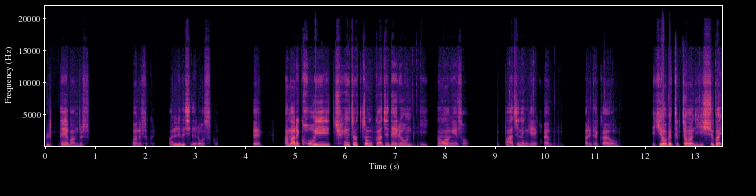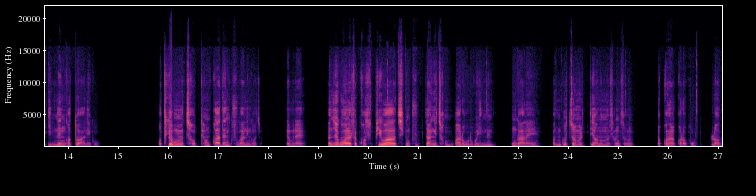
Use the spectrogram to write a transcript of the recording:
절대 만들 수 구간에서 그냥 빨리듯이 내려갔을 거예요. 네. 다날이 거의 최저점까지 내려온 이 상황에서 빠지는 게 과연 말이 될까요? 이 기업에 특정한 이슈가 있는 것도 아니고 어떻게 보면 저평가된 구간인 거죠. 때문에 현재 구간에서 코스피와 지금 국장이 정말 오르고 있는 순간에 전고점을 뛰어넘는 상승은 무조건 할 거라고 물론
